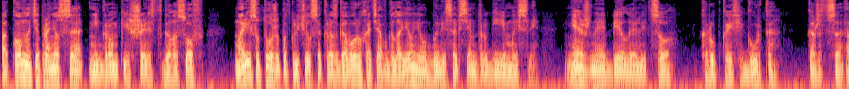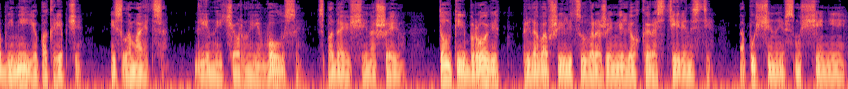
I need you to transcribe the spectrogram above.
По комнате пронесся негромкий шелест голосов. Марису тоже подключился к разговору, хотя в голове у него были совсем другие мысли. Нежное белое лицо, хрупкая фигурка. Кажется, обними ее покрепче и сломается. Длинные черные волосы, спадающие на шею, тонкие брови, придававшие лицу выражение легкой растерянности, опущенные в смущении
